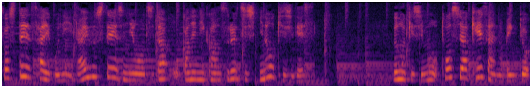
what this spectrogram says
そして最後にライフステージに応じたお金に関する知識の記事ですどの記事も投資や経済の勉強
